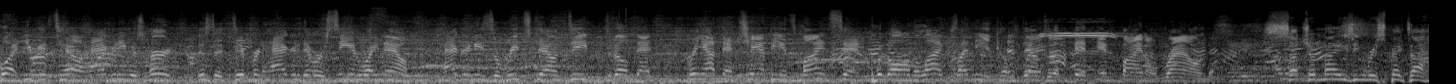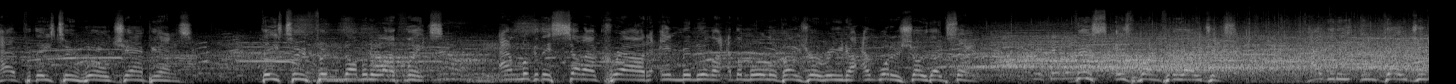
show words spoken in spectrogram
but you can tell Haggerty was hurt. This is a different Haggerty that we're seeing right now. Haggerty needs to reach down deep, develop that, bring out that champion's mindset, put it all on the line, because I think it comes down to the fifth and final round. Such amazing respect I have for these two world champions. These two phenomenal athletes. And look at this sellout crowd in Manila at the Mall of Asia Arena, and what a show they've seen. This is one for the ages. Engaging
